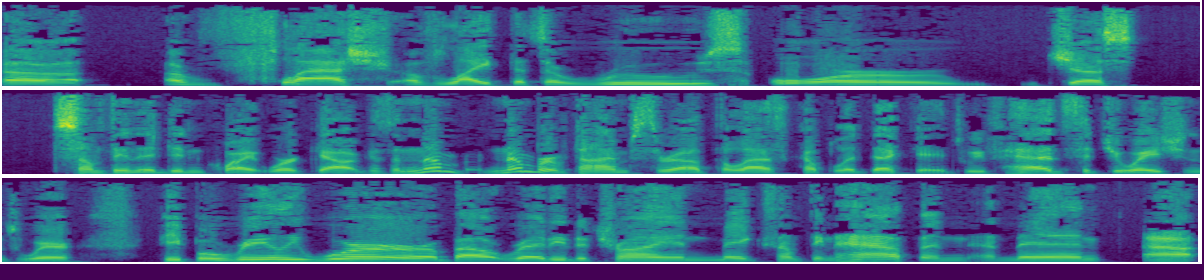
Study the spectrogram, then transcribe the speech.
uh, a flash of light that's a ruse or just something that didn't quite work out. Because a number number of times throughout the last couple of decades, we've had situations where people really were about ready to try and make something happen, and then ah,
